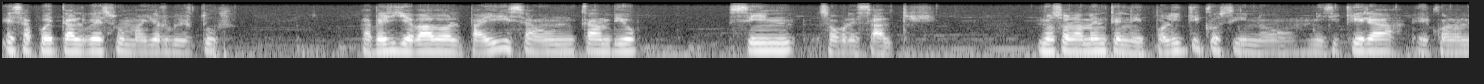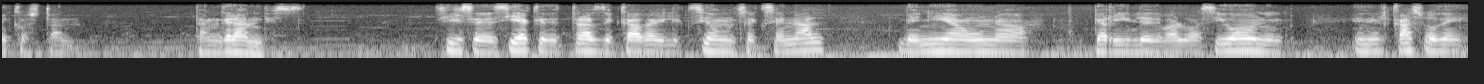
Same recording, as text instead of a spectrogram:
Esa fue tal vez su mayor virtud, haber llevado al país a un cambio sin sobresaltos, no solamente ni políticos, sino ni siquiera económicos tan, tan grandes. Sí, se decía que detrás de cada elección sexenal venía una terrible devaluación. En, el caso de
